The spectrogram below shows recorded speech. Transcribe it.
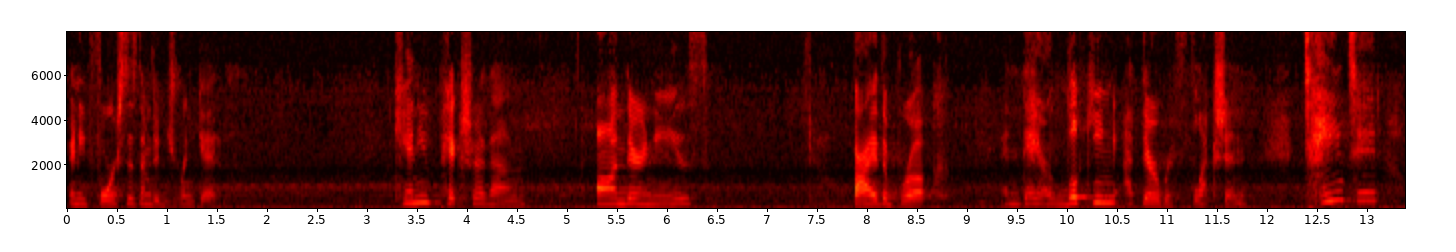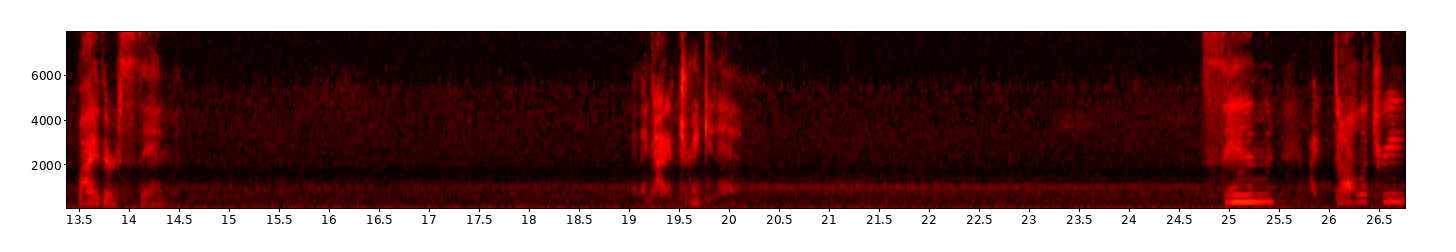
and he forces them to drink it. Can you picture them on their knees by the brook? and they are looking at their reflection, tainted by their sin. And they got to drink it in. Sin, idolatry,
